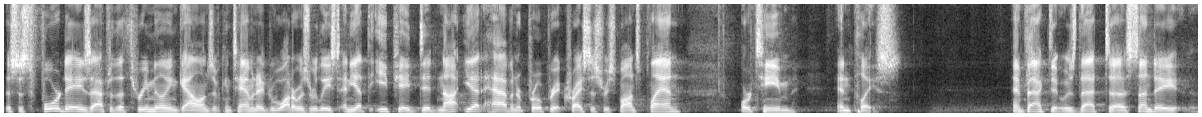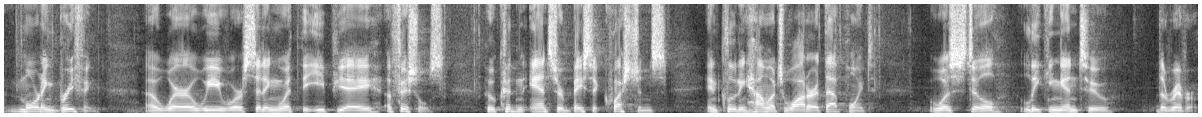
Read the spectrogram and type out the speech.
This was four days after the 3 million gallons of contaminated water was released, and yet the EPA did not yet have an appropriate crisis response plan or team in place. In fact, it was that uh, Sunday morning briefing uh, where we were sitting with the EPA officials who couldn't answer basic questions including how much water at that point was still leaking into the river.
